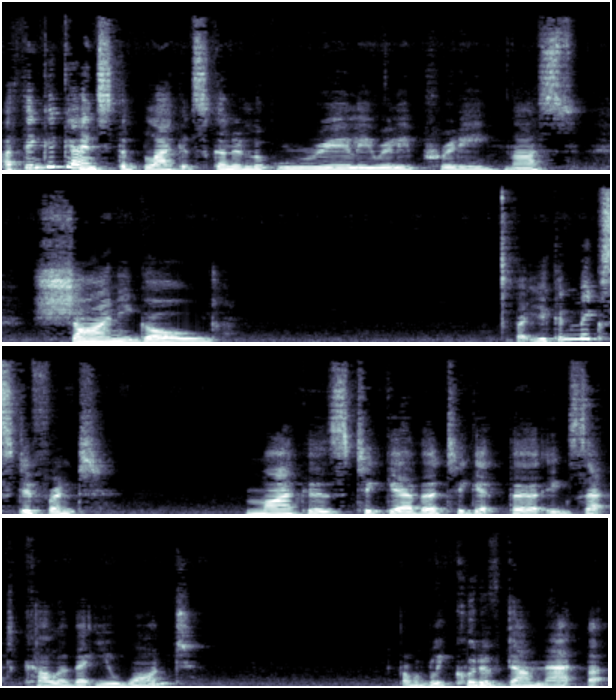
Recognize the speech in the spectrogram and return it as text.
I think against the black it's going to look really, really pretty. Nice, shiny gold. But you can mix different micas together to get the exact colour that you want. Probably could have done that, but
